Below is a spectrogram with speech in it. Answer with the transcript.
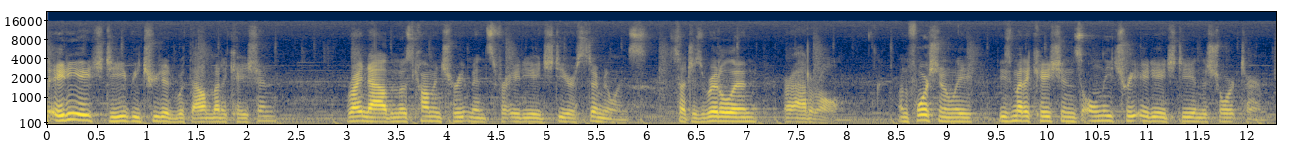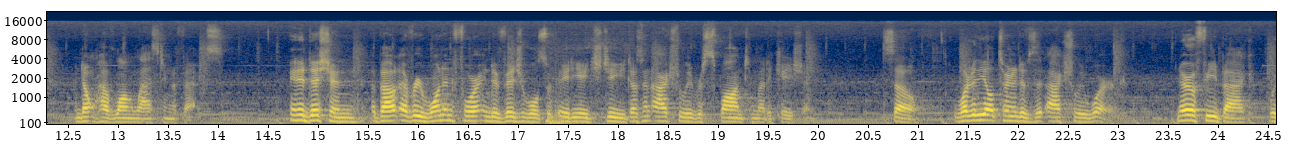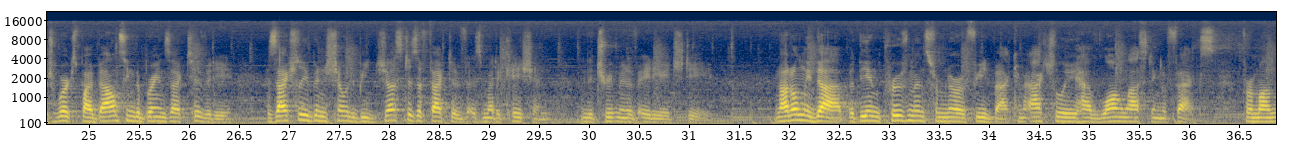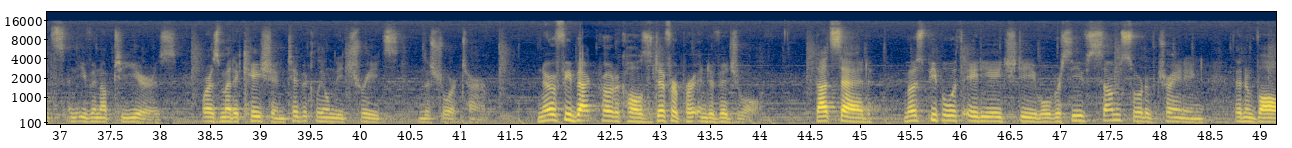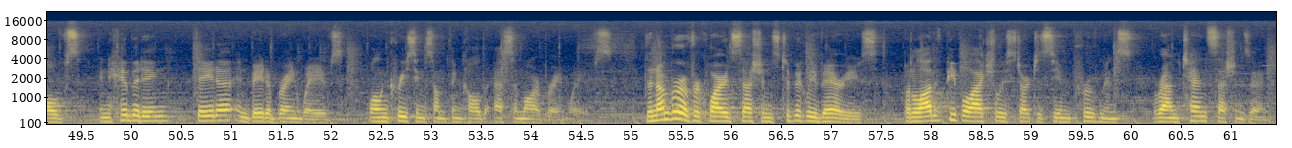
ADHD be treated without medication? Right now, the most common treatments for ADHD are stimulants, such as Ritalin or Adderall. Unfortunately, these medications only treat ADHD in the short term and don't have long-lasting effects. In addition, about every one in four individuals with ADHD doesn't actually respond to medication. So, what are the alternatives that actually work? Neurofeedback, which works by balancing the brain's activity, has actually been shown to be just as effective as medication in the treatment of ADHD. Not only that, but the improvements from neurofeedback can actually have long-lasting effects for months and even up to years, whereas medication typically only treats in the short term. Neurofeedback protocols differ per individual. That said, most people with ADHD will receive some sort of training that involves inhibiting theta and beta brainwaves while increasing something called SMR brainwaves. The number of required sessions typically varies, but a lot of people actually start to see improvements around 10 sessions in.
